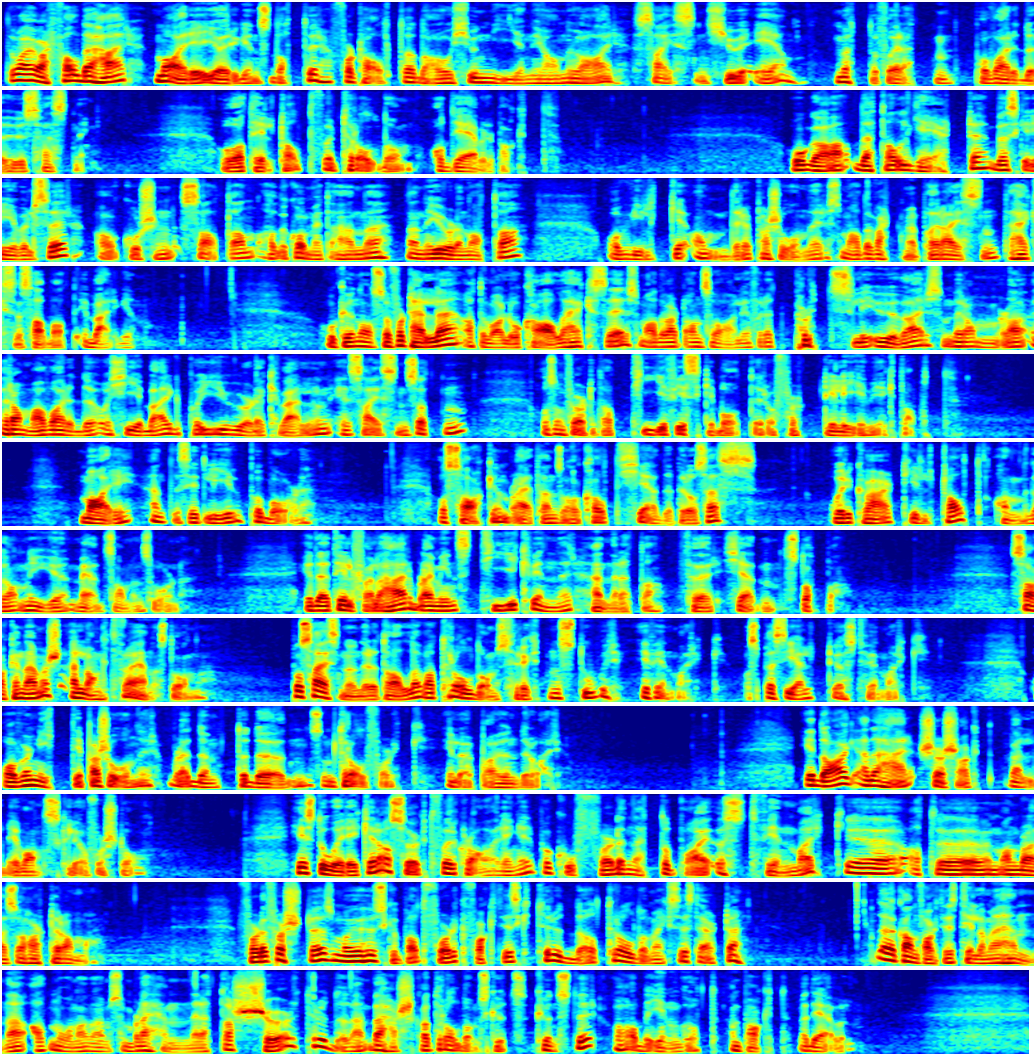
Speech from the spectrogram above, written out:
Det var i hvert fall det her Mari Jørgensdatter fortalte da hun 29.1.1621 møtte for retten på Vardøhus festning. Hun var tiltalt for trolldom og djevelpakt. Hun ga detaljerte beskrivelser av hvordan Satan hadde kommet til henne denne julenatta, og hvilke andre personer som hadde vært med på reisen til heksesabbat i Bergen. Hun kunne også fortelle at det var lokale hekser som hadde vært ansvarlige for et plutselig uvær som ramma Vardø og Kiberg på julekvelden i 1617, og som førte til at ti fiskebåter og 40 liv gikk tapt. Mari endte sitt liv på bålet, og saken blei til en såkalt kjedeprosess, hvor hver tiltalt anga nye medsammensvorne. I det tilfellet her blei minst ti kvinner henretta før kjeden stoppa. Saken deres er langt fra enestående. På 1600-tallet var trolldomsfrykten stor i Finnmark, og spesielt i Øst-Finnmark. Over 90 personer ble dømt til døden som trollfolk i løpet av 100 år. I dag er det her sjølsagt veldig vanskelig å forstå. Historikere har søkt forklaringer på hvorfor det nettopp var i Øst-Finnmark eh, at eh, man blei så hardt ramma. For det første så må vi huske på at folk faktisk trodde at trolldom eksisterte. Det kan faktisk til og med hende at noen av dem som ble henretta sjøl, trodde de beherska trolldomskunster og hadde inngått en pakt med djevelen.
